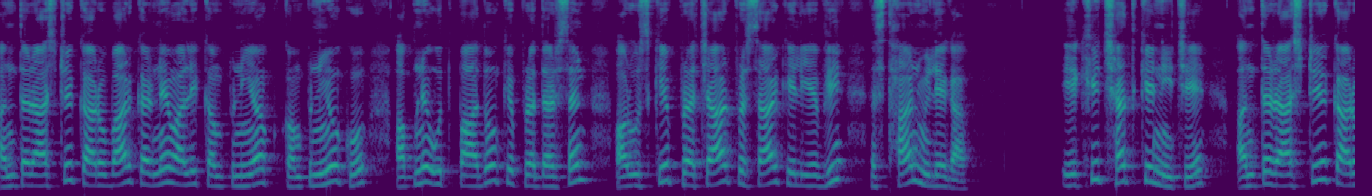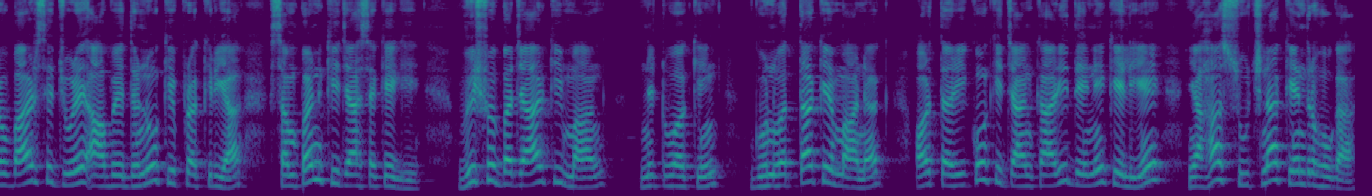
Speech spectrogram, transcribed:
अंतर्राष्ट्रीय कारोबार करने वाली कंपनियाँ, कंपनियों को अपने उत्पादों के प्रदर्शन और उसके प्रचार प्रसार के लिए भी स्थान मिलेगा। एक ही छत के नीचे अंतर्राष्ट्रीय कारोबार से जुड़े आवेदनों की प्रक्रिया संपन्न की जा सकेगी। विश्व बाज़ार की मांग, नेटवर्किंग, गुणवत्ता के मानक और तरीकों की जानकारी देने के लिए यहाँ सूचना केंद्र होगा,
